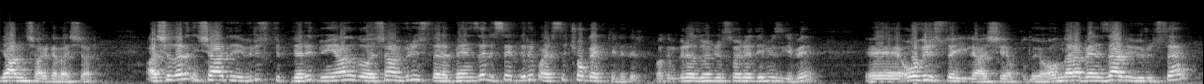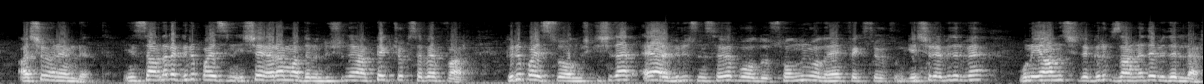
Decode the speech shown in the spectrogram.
Yanlış arkadaşlar. Aşıların içerdiği virüs tipleri dünyada dolaşan virüslere benzer ise grip aşısı çok etkilidir. Bakın biraz önce söylediğimiz gibi e, o virüsle ilgili aşı yapılıyor. Onlara benzer bir virüse aşı önemli. İnsanlara grip aşısının işe yaramadığını düşünülen pek çok sebep var. Grip aşısı olmuş kişiler eğer virüsün sebep olduğu solunum yolu enfeksiyonu geçirebilir ve bunu yanlışlıkla grip zannedebilirler.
